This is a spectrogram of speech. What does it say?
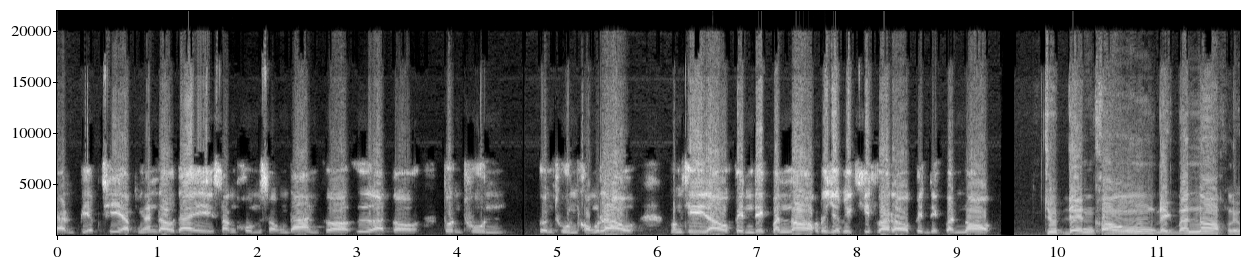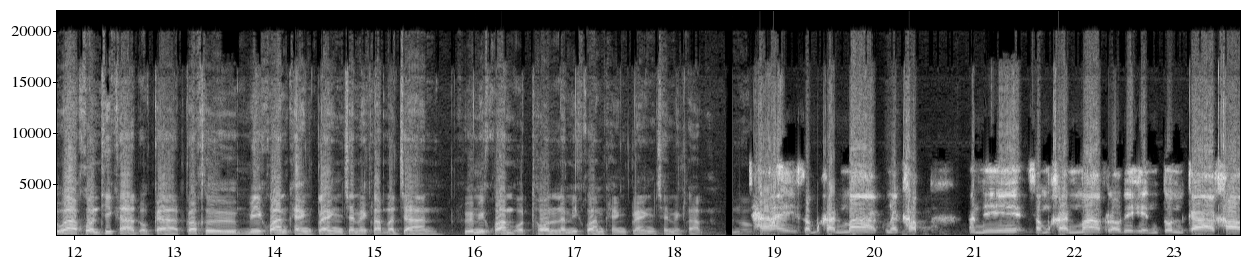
การเปรียบเทียบงั้นเราได้สังคมสองด้านก็เอื้อต่อต้นทุนต้นทุนของเรา บางทีเราเป็นเด็กบ้านนอกเราอย่าไปคิดว่าเราเป็นเด็กบ้านนอก จุดเด่นของเด็กบ้านนอก หรือว่าคนที่ขาดโอกาสก็คือมีความแข็งแกร่งใช่ไหมครับอาจารย์ คือมีความอดทนและมีความแข็งแกร่งใช่ไหมครับ ใช่สำคัญมากนะครับ อันนี้สำคัญมากเราได้เห็นต้นกล้าเข้า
